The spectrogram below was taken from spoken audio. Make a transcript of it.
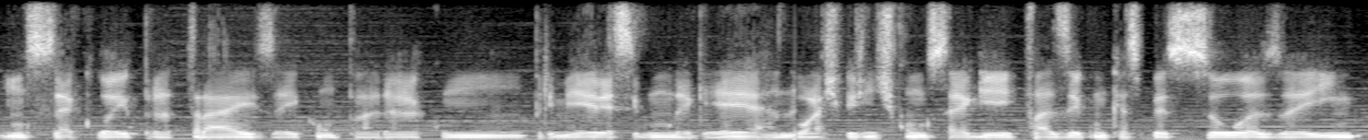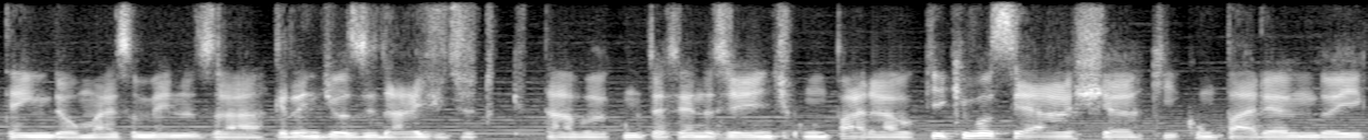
um século aí para trás, aí comparar com a Primeira e a Segunda Guerra, né, eu acho que a gente consegue fazer com que as pessoas aí entendam mais ou menos a grandiosidade de tudo que estava acontecendo se a gente comparar. O que, que você acha que comparando aí,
